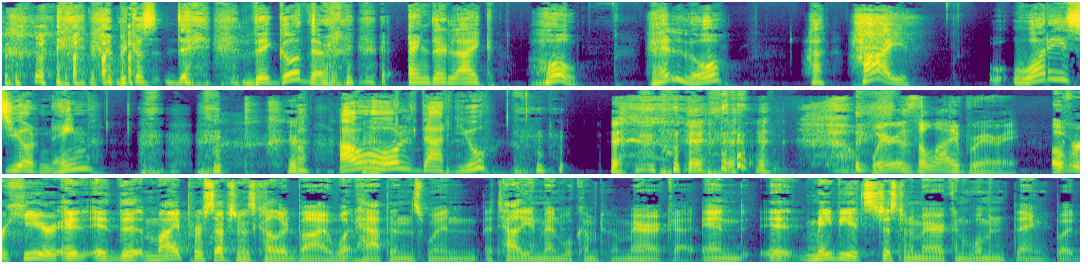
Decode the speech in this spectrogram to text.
because they they go there and they're like, "Oh, hello, hi, what is your name? How old are you?" Where is the library? Over here, it, it, the, my perception is colored by what happens when Italian men will come to America, and it maybe it's just an American woman thing, but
